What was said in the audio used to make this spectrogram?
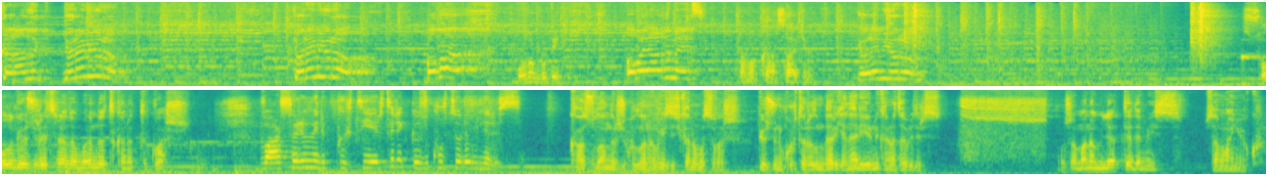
Karanlık. Göremiyorum. Göremiyorum. Baba. Oğlum buradayım. Baba yardım et. Tamam Kaan sakin ol. Göremiyorum. Sol göz retina damarında tıkanıklık var. Varfarin verip pıhtıyı eriterek gözü kurtarabiliriz. Kan sulandırıcı kullanamayız. iç kanaması var. Gözünü kurtaralım derken her yerini kanatabiliriz. O zaman ameliyat da edemeyiz. Zaman yok.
